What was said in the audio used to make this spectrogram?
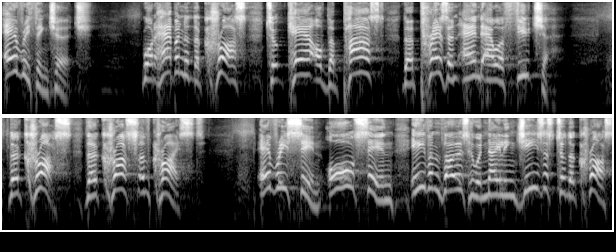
everything, church. What happened at the cross took care of the past, the present, and our future. The cross, the cross of Christ. Every sin, all sin, even those who were nailing Jesus to the cross,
